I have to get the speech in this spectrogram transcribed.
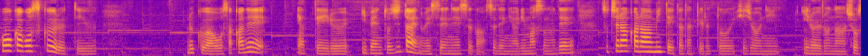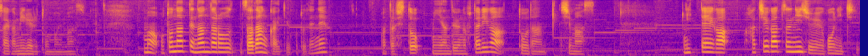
放課後スクールっていうルクは大阪でやっているイベント自体の SNS がすでにありますのでそちらから見ていただけると非常にいろいろな詳細が見れると思います。まあ大人ってなんだろう座談会ということでね私とミーアンドゥの2人が登壇します。日程が8月25日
